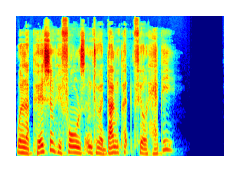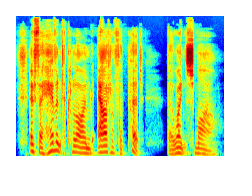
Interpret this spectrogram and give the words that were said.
Will a person who falls into a dung pit feel happy? If they haven't climbed out of the pit, they won't smile.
